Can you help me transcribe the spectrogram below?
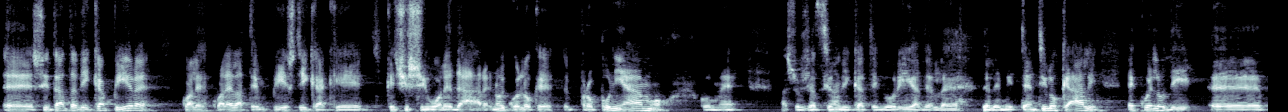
Eh, si tratta di capire qual è, qual è la tempistica che, che ci si vuole dare. Noi quello che proponiamo come associazione di categoria delle, delle emittenti locali, è quello di eh,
